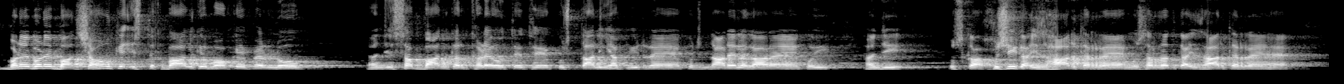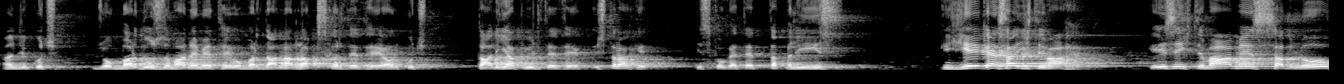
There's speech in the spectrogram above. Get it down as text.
بڑے بڑے بادشاہوں کے استقبال کے موقع پر لوگ ہاں جی سب باندھ کر کھڑے ہوتے تھے، کچھ تالیاں پیٹ رہے ہیں، کچھ نعرے لگا رہے ہیں، کوئی ہاں جی اس کا خوشی کا اظہار کر رہے ہیں، مسرت کا اظہار کر رہے ہیں ہاں جی کچھ جو مرد اس زمانے میں تھے، وہ مردانہ رقص کرتے تھے اور کچھ تالیاں پیٹتے تھے، اس طرح کے، اس کو کہتے تکلیس کہ یہ ایک ایسا اجتماع ہے اس اجتماع میں سب لوگ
